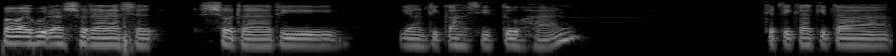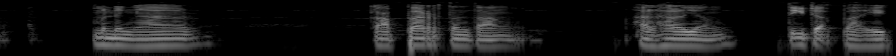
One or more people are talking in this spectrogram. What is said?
Bapak, Ibu, dan saudara-saudari yang dikasih Tuhan, ketika kita mendengar kabar tentang hal-hal yang tidak baik,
